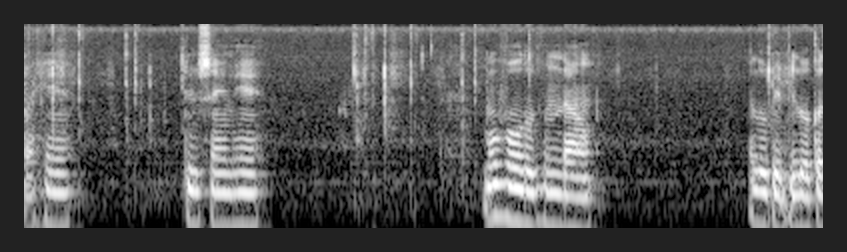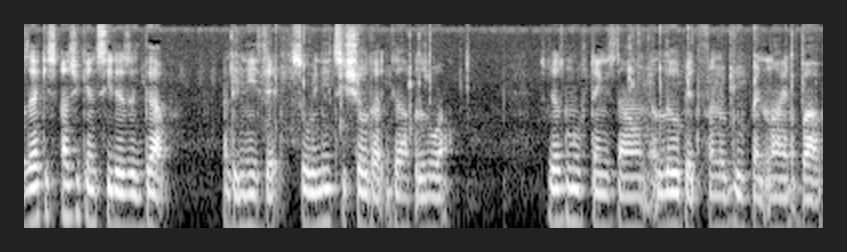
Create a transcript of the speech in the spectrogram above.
Right here. Do the same here. Move all of them down a little bit below because as you can see there's a gap underneath it. So we need to show that gap as well so just move things down a little bit from the blueprint line above.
